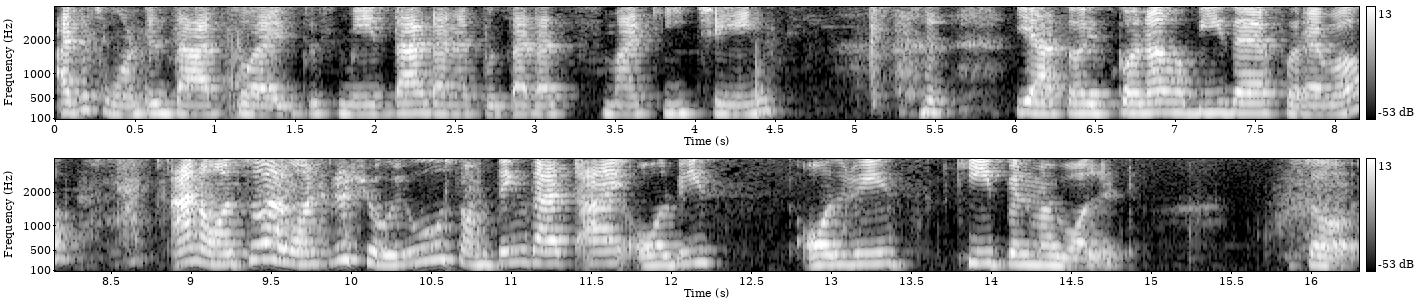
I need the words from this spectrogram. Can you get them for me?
I just wanted that, so I just made that and I put that as my keychain. yeah, so it's gonna be there forever. And also, I wanted to show you something that I always, always keep in my wallet. So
